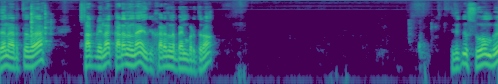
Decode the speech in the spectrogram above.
தென் அடுத்ததாக ஸ்டார்ட் பண்ணிடலாம். கடலைனா இதுக்கு கடலை பயன்படுத்துகிறோம் இதுக்கு சோம்பு.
